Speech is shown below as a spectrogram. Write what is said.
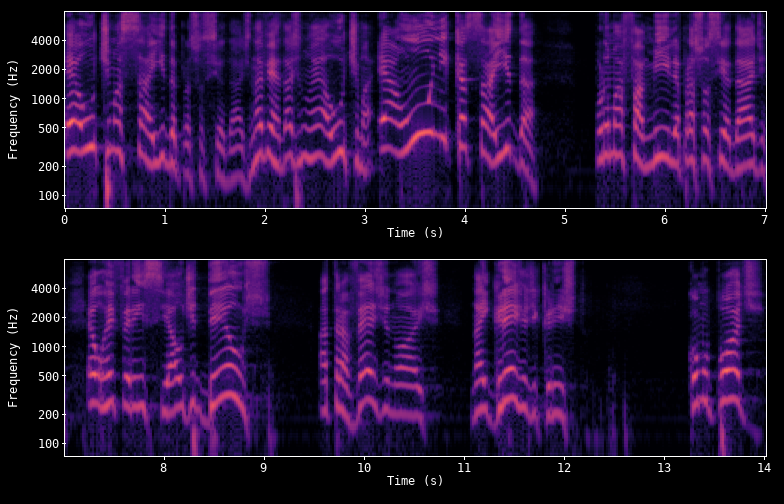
É a última saída para a sociedade. Na verdade, não é a última, é a única saída para uma família, para a sociedade. É o referencial de Deus através de nós, na igreja de Cristo. Como pode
